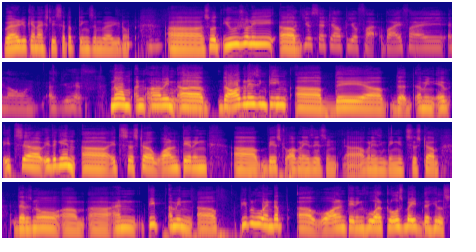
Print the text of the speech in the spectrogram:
where you can actually set up things and where you don't. Mhm. Uh, so usually, uh, but you set up your fi- Wi-Fi alone. As you have. no, and I mean, uh, the organizing team, uh, they, uh, the, I mean, it's, uh, it again, uh, it's just a volunteering, uh, based organization, uh, organizing thing. It's just, um, there is no, um, uh, and peop, I mean, uh, people who end up uh, volunteering who are close by the hills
